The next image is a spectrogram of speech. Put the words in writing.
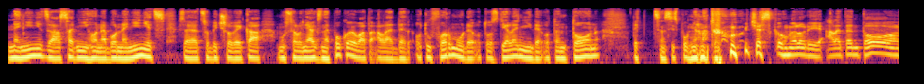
není nic zásadního nebo není nic, co by člověka muselo nějak znepokojovat, ale jde o tu formu, jde o to sdělení, jde o ten tón. Teď jsem si vzpomněl na tu českou melodii, ale ten tón,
